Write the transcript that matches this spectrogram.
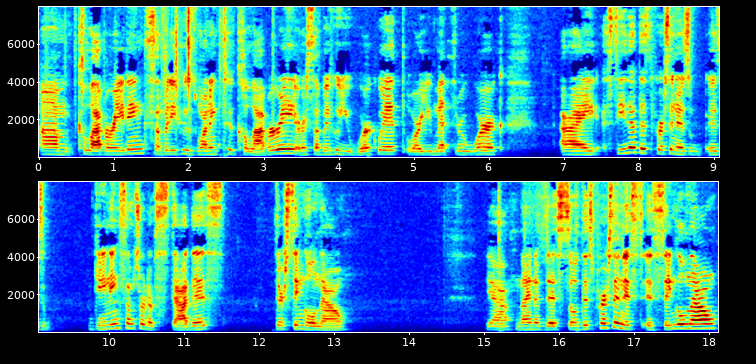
Um, collaborating, somebody who's wanting to collaborate or somebody who you work with or you met through work. I see that Discs person is is gaining some sort of status. They're single now. Yeah, nine of this. So this person is is single now.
